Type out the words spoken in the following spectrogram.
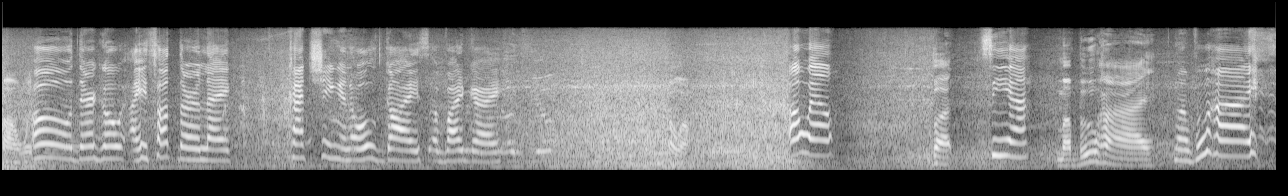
Oh, what, Oh, there go. I thought they're like catching an old guy's a bad guy. oh well. Oh well. But See ya. Mabuhay. Mabuhay.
